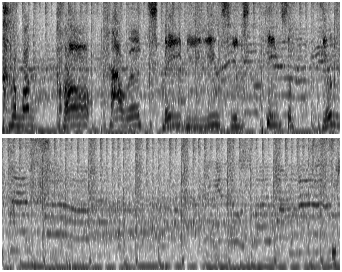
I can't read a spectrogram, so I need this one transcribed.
Come on, car, power, speed, you useless piece of junk. This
